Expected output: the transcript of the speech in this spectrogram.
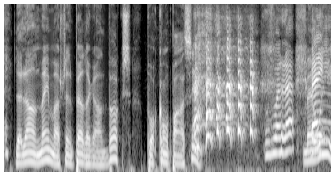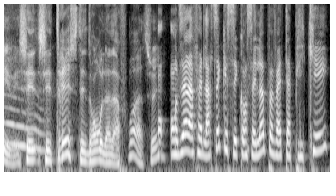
Le lendemain, il m'a acheté une paire de grandes boxe pour compenser. Voilà. Ben, Ben, oui, c'est c'est triste et drôle à la fois, tu sais. On dit à la fin de l'article que ces conseils-là peuvent être appliqués,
